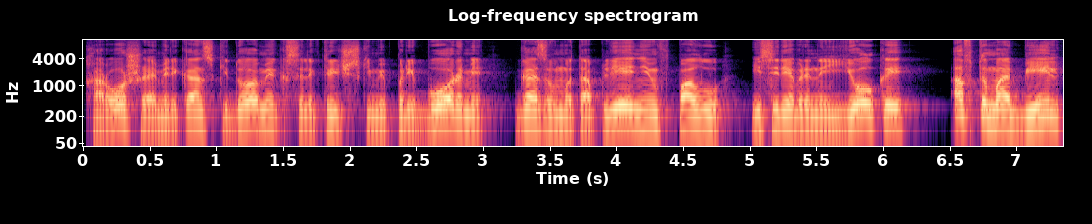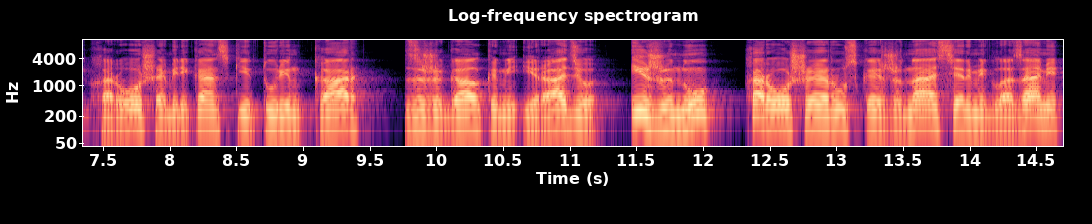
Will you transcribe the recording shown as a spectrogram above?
хороший американский домик с электрическими приборами, газовым отоплением в полу и серебряной елкой, автомобиль, хороший американский туринг-кар, зажигалками и радио, и жену, хорошая русская жена с серыми глазами,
